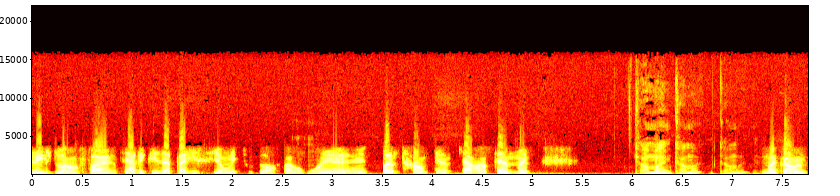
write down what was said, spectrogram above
dirais que je dois en faire, tu sais, avec les apparitions et tout, je dois en faire au moins une bonne trentaine, quarantaine même. Quand même, quand même, quand même. Moi, quand même.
